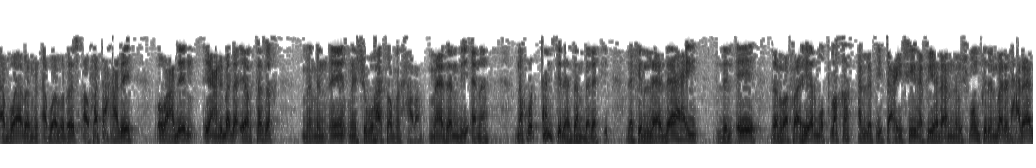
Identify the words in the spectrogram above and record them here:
ابوابا من أبواب الرزق أو فتح عليه وبعدين يعني بدأ يرتزق من إيه من شبهات ومن حرام. ما ذنبي أنا نقول انت لا ذنب لك. لكن لا داعي للإيه؟ للرفاهية المطلقة التي تعيشين فيها لأن مش ممكن المال الحلال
